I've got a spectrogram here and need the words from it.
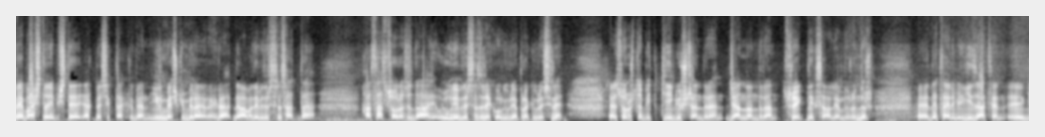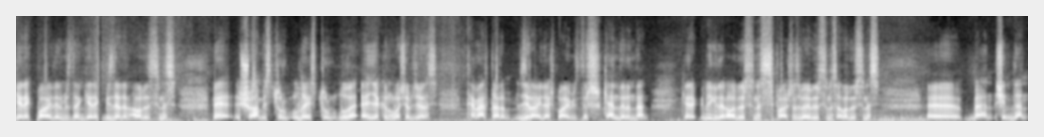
Ve başlayıp işte yaklaşık takriben 25 gün bir ay arayla devam edebilirsiniz. Hatta hasat sonrası dahi uygulayabilirsiniz rekor gübre yaprak gübresini. E, sonuçta bitkiyi güçlendiren, canlandıran, süreklilik sağlayan bir üründür. E, detaylı bilgiyi zaten e, gerek bayilerimizden gerek bizlerden alabilirsiniz. Ve şu an biz Turgutlu'dayız. Turgutlu'da en yakın ulaşabileceğiniz temel tarım zira ilaç bayimizdir. Kendilerinden gerekli bilgileri alabilirsiniz. Siparişinizi verebilirsiniz, alabilirsiniz. Ee, Ben şimdiden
